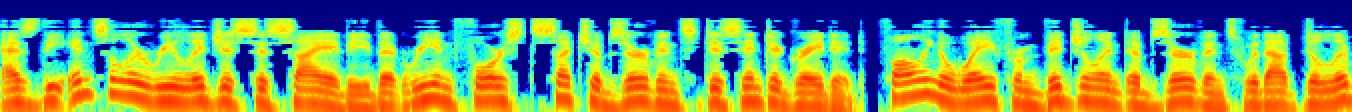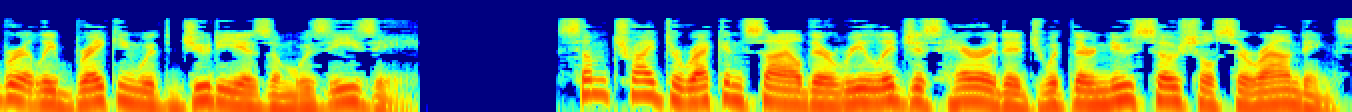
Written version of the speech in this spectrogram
As the insular religious society that reinforced such observance disintegrated, falling away from vigilant observance without deliberately breaking with Judaism was easy. Some tried to reconcile their religious heritage with their new social surroundings,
